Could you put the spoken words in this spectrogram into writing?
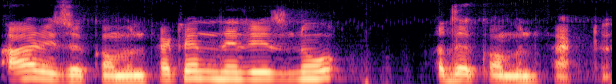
R is a common factor and there is no other common factor.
